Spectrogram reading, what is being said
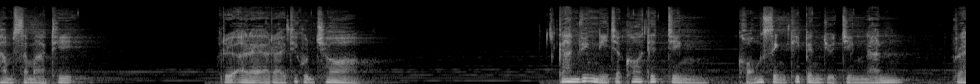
ทำสมาธิ หรืออะไรอะไรที่คุณชอบ การวิ่งหนีจากข้อเท็จจริงของสิ่งที่เป็นอยู่จริงนั้น ไร้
